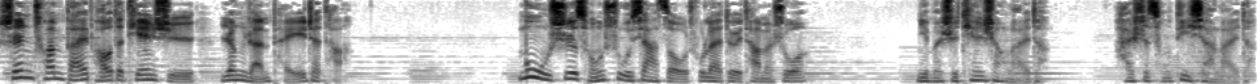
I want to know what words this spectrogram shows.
身穿白袍的天使仍然陪着她。牧师从树下走出来，对他们说：“你们是天上来的，还是从地下来的？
